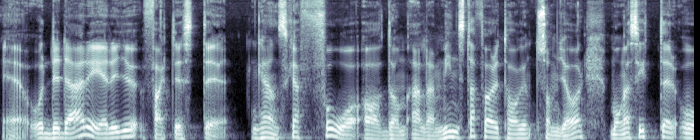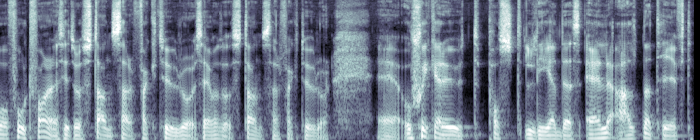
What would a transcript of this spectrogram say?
Eh, och det där är det ju faktiskt eh, ganska få av de allra minsta företagen som gör. Många sitter och fortfarande sitter och stansar fakturor, säger man så, stansar fakturor. Eh, och skickar ut postledes eller alternativt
